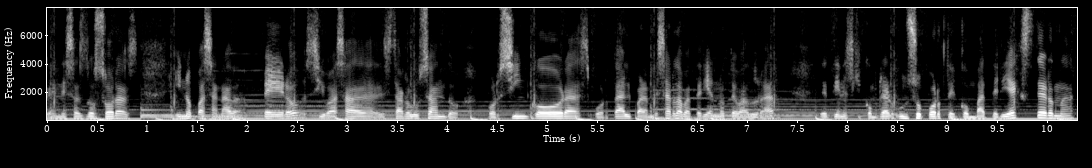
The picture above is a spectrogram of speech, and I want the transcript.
en esas dos horas y no pasa nada. Pero si vas a estarlo usando por cinco horas, por tal, para empezar la batería no te va a durar. Le tienes que comprar un soporte con batería externa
